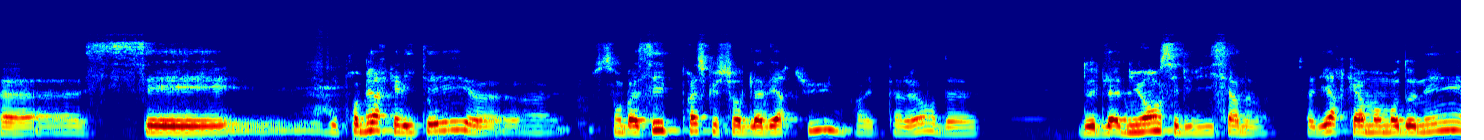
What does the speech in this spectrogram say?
Euh, c'est les premières qualités sont basées presque sur de la vertu. On parlait tout à l'heure de, de, la nuance et du discernement. C'est-à-dire qu'à un moment donné,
